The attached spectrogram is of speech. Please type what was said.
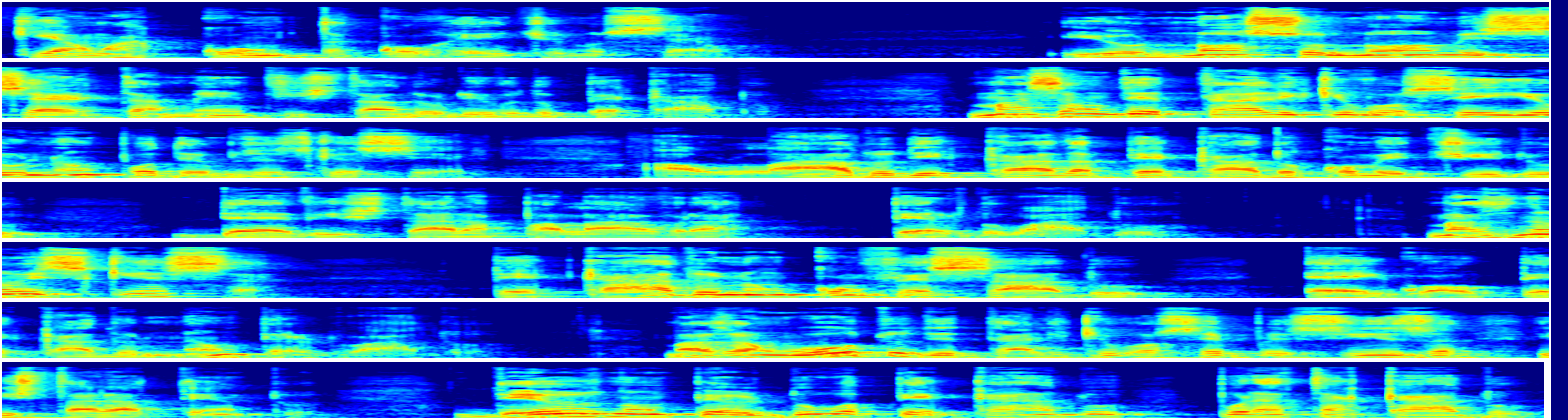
que há uma conta corrente no céu. E o nosso nome certamente está no livro do pecado. Mas há um detalhe que você e eu não podemos esquecer. Ao lado de cada pecado cometido deve estar a palavra perdoado. Mas não esqueça: pecado não confessado é igual pecado não perdoado. Mas há um outro detalhe que você precisa estar atento. Deus não perdoa pecado por atacado.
